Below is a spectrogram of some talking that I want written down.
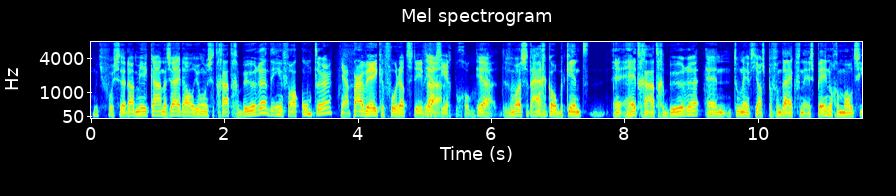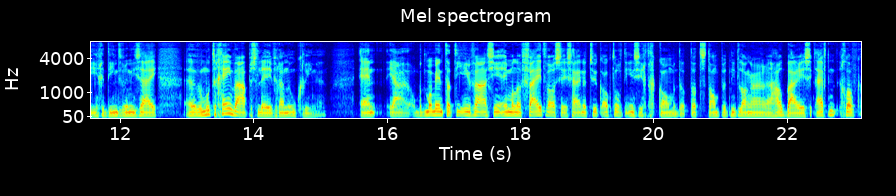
Moet je voorstellen, de Amerikanen zeiden al: jongens, het gaat gebeuren. De inval komt er. Ja, een paar weken voordat de invasie ja, echt begon. Ja, ja, dus toen was het eigenlijk al bekend: het gaat gebeuren. En toen heeft Jasper van Dijk van de SP nog een motie ingediend. waarin hij zei: uh, we moeten geen wapens leveren aan Oekraïne. En ja, op het moment dat die invasie eenmaal een feit was, is hij natuurlijk ook tot het inzicht gekomen dat dat standpunt niet langer houdbaar is. Hij heeft, geloof ik,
